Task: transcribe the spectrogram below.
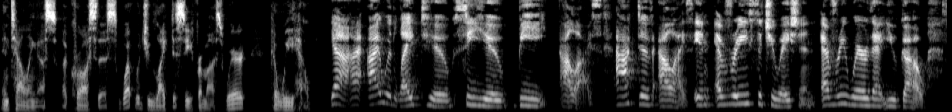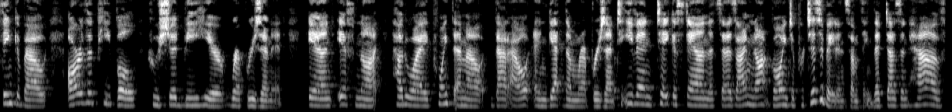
in telling us across this. What would you like to see from us? Where can we help? Yeah, I, I, would like to see you be allies, active allies in every situation, everywhere that you go. Think about are the people who should be here represented? And if not, how do I point them out, that out and get them represented? To even take a stand that says, I'm not going to participate in something that doesn't have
